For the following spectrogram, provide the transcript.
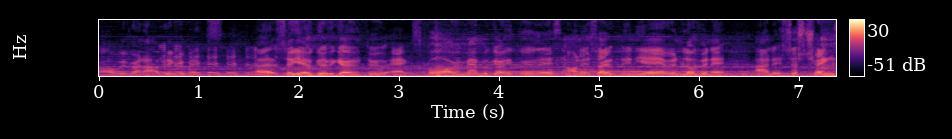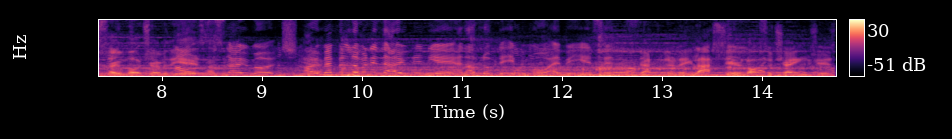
Oh, we ran out of bigger mix. Uh, so yeah, we're going to be going through X4. I remember going through this on its opening year and loving it, and it's just changed so much over the years, hasn't so it? much. Yeah. I remember loving it the opening year, and I've loved it even more every year since. Definitely. Last year, lots of changes,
